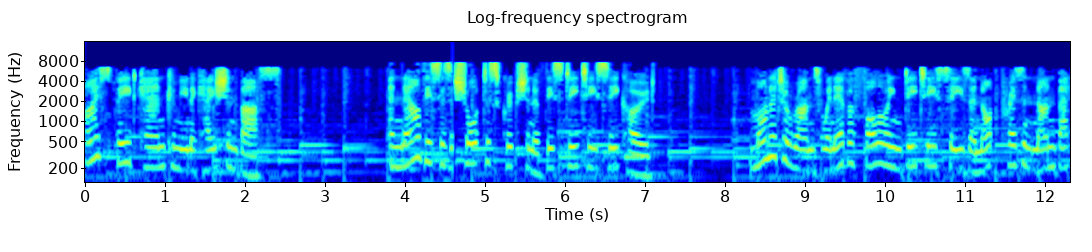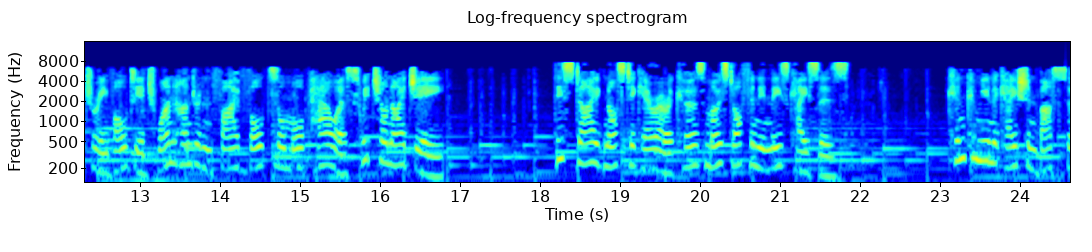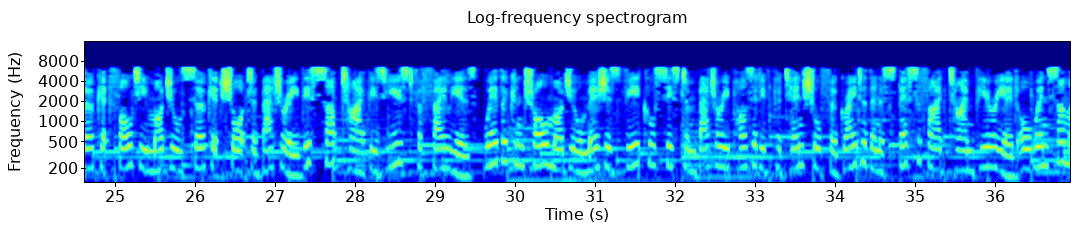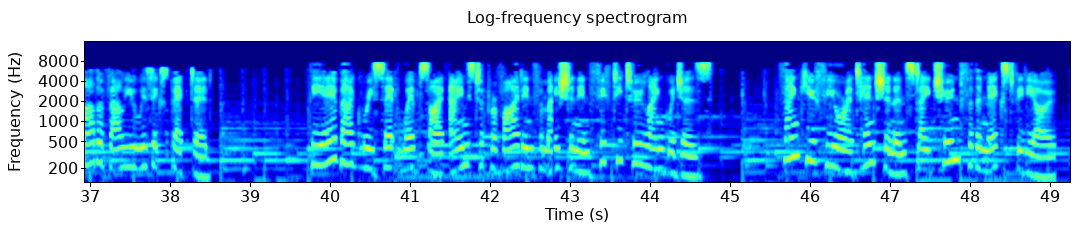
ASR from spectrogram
high-speed CAN communication bus. And now this is a short description of this DTC code. Monitor runs whenever following DTCs are not present none battery voltage 105 volts or more power switch on IG. This diagnostic error occurs most often in these cases. CAN communication bus circuit faulty module circuit short to battery This subtype is used for failures, where the control module measures vehicle system battery positive potential for greater than a specified time period or when some other value is expected. The Airbag Reset website aims to provide information in 52 languages. Thank you for your attention and stay tuned for the next video.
